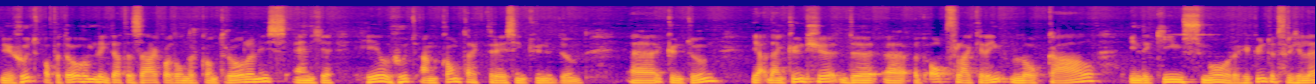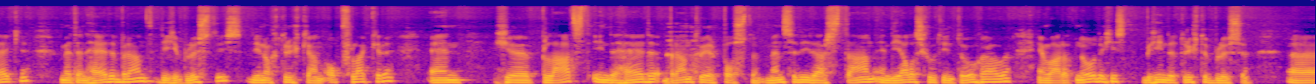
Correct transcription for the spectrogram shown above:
nu goed, op het ogenblik dat de zaak wat onder controle is en je heel goed aan contact tracing kunt doen, uh, kunt doen ja, dan kun je de, het opflakkering lokaal in de kiem smoren. Je kunt het vergelijken met een heidebrand die geblust is, die nog terug kan opflakkeren en geplaatst in de heide brandweerposten. Mensen die daar staan en die alles goed in toog houden. En waar het nodig is, begint het terug te blussen. Uh,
